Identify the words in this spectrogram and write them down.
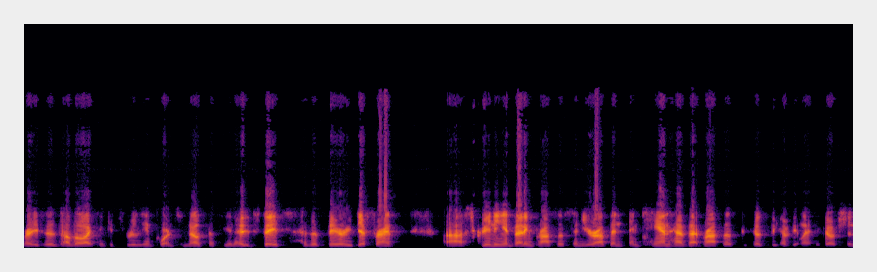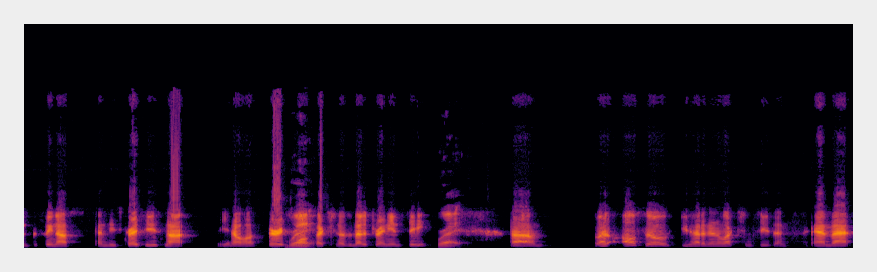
raises, although I think it's really important to note that the United States has a very different uh, screening and vetting process in Europe and, and can have that process because we have the Atlantic Ocean between us and these crises, not you know a very small right. section of the Mediterranean Sea. Right. Um, but also, you had an election season, and that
